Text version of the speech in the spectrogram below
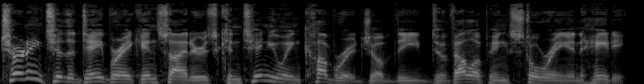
Turning to the Daybreak Insider's continuing coverage of the developing story in Haiti.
